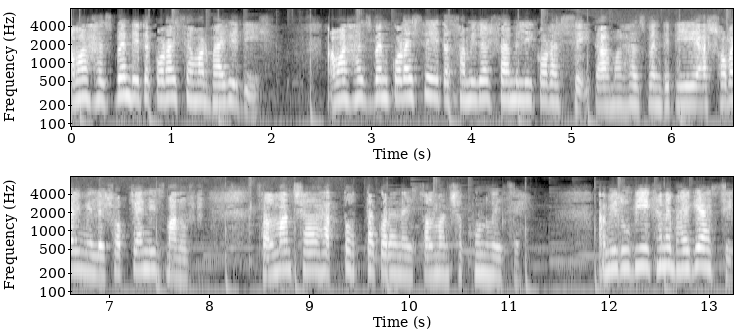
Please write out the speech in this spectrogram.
আমার হাজবেন্ড এটা করাইছে আমার বাইরে দিয়ে। আমার হাজবেন্ড করাইছে, এটা সামিরার ফ্যামিলি করাইছে, এটা আমার হাজবেন্ড দিয়ে আর সবাই মিলে সব চাইনিজ মানুষ। সালমান শাহ আত্মহত্যা করে নাই, সালমান শাহ খুন হয়েছে। আমি রুবি এখানে ভেগে আছি।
